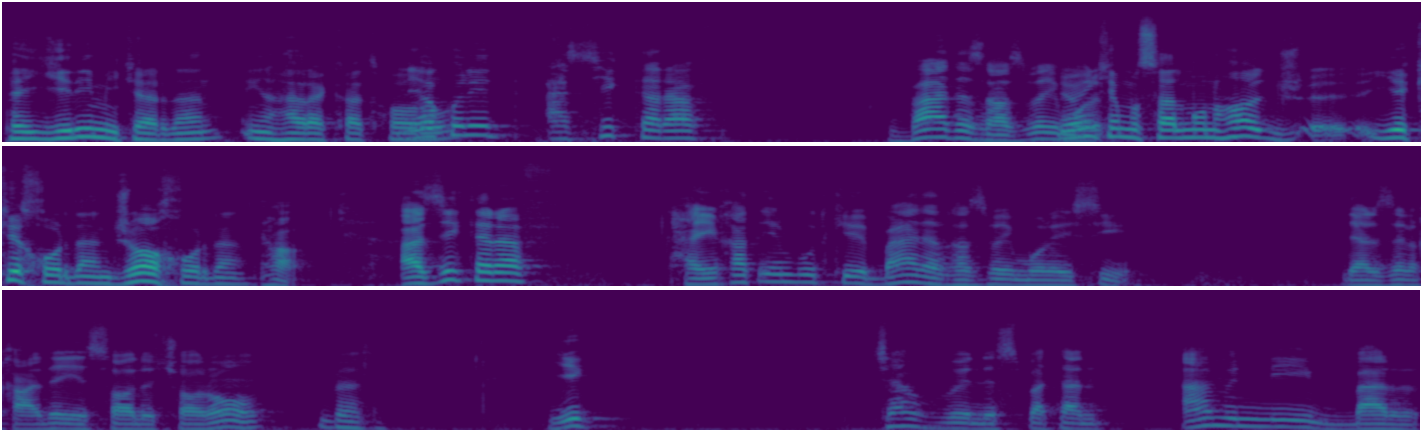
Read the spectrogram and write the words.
پیگیری می‌کردن این حرکت ها رو کنید از یک طرف بعد از غزوه یا اینکه مسلمان ها ج... یکی خوردن جا خوردن. ها. از یک طرف حقیقت این بود که بعد از غزوه مریسی در ذوالقعده سال چهارم بله. یک جو نسبتا امنی بر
